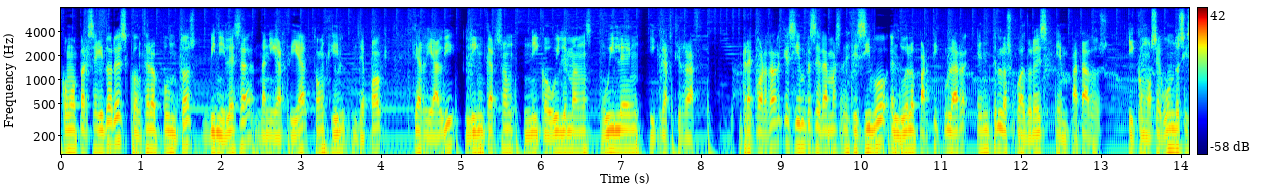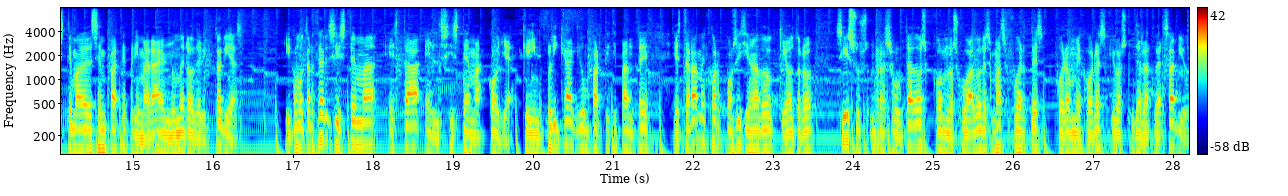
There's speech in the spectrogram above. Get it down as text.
Como perseguidores, con 0 puntos, Vini Lesa, Dani García, Tom Hill, Depok, Kerry Ali, Linkerson, Nico Willemans, Willen y Crafty Raff. Recordar que siempre será más decisivo el duelo particular entre los jugadores empatados, y como segundo sistema de desempate primará el número de victorias, y como tercer sistema está el sistema Koya, que implica que un participante estará mejor posicionado que otro si sus resultados con los jugadores más fuertes fueron mejores que los del adversario,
